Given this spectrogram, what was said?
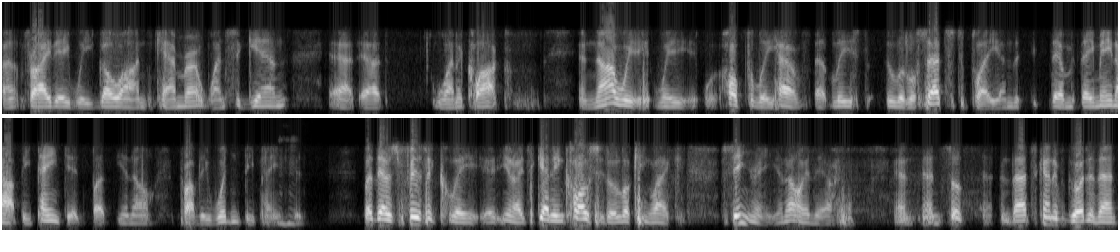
on Friday we go on camera once again at at one o'clock. And now we we hopefully have at least the little sets to play, and they they may not be painted, but you know probably wouldn't be painted. But there's physically, uh, you know, it's getting closer to looking like scenery, you know, in there, and and so that's kind of good. And then,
